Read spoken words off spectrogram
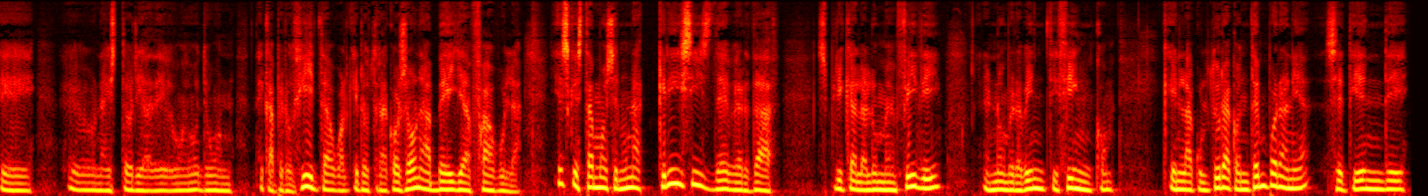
eh, eh, una historia de, un, de, un, de caperucita o cualquier otra cosa, una bella fábula. Y es que estamos en una crisis de verdad. Explica la Lumen Fidi, el número 25, que en la cultura contemporánea se tiende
